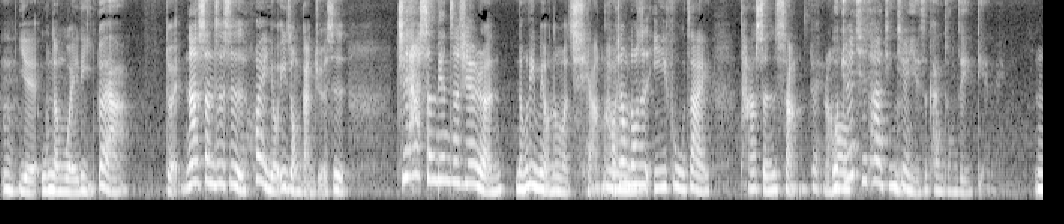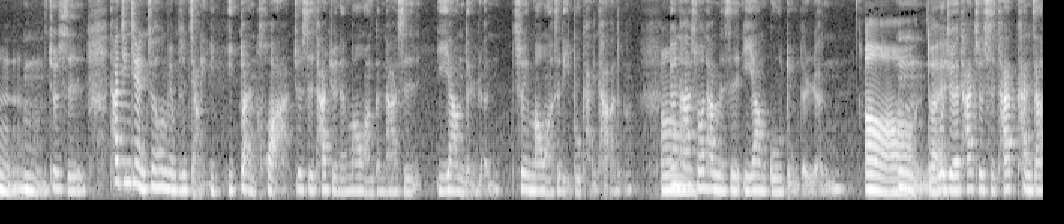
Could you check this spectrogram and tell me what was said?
嗯也无能为力，对啊，对，那甚至是会有一种感觉是，其实他身边这些人能力没有那么强，好像都是依附在他身上，对，然后我觉得其实他的经纪人也是看重这一点、嗯。嗯，就是他经纪人最后面不是讲了一一段话，就是他觉得猫王跟他是一样的人，所以猫王是离不开他的，因为他说他们是一样孤独的人。哦，嗯，我对，觉得他就是他看着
